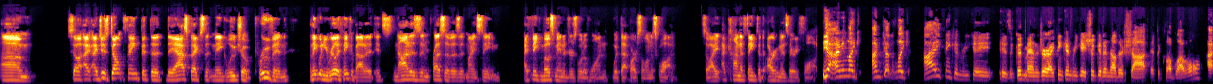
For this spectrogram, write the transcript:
Um, so I, I just don't think that the the aspects that make Lucho proven. I think when you really think about it, it's not as impressive as it might seem. I think most managers would have won with that Barcelona squad. So I, I kind of think that the argument is very flawed. Yeah, I mean, like I'm gonna like I think Enrique is a good manager. I think Enrique should get another shot at the club level. I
